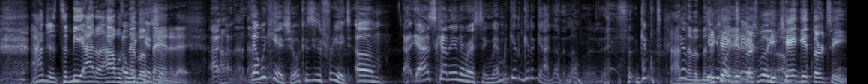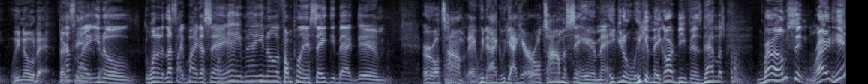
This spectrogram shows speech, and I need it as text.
I just to me, I don't, I was Oh, never a fan show- of that. I, I, no, we can't show it because he's a free agent. Um, yeah, it's kind of interesting, man. I mean, get get a guy another number. give, I've give- never been He can't get. Terrence Thir- he can't get 13. We know that. 13 That's like you done. know one of the, that's like Micah saying, "Hey man, you know if I'm playing safety back there, Earl Thomas, hey, we not, we gotta get Earl Thomas in here, man. He, you know he can make our defense that much, bro. I'm sitting right here,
